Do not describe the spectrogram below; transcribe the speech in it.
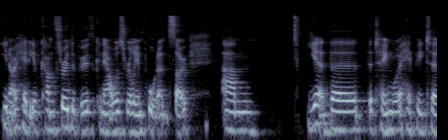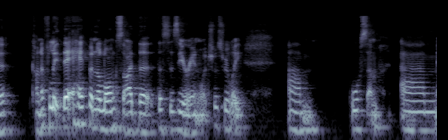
you know had he have come through the birth canal was really important. So um, yeah the the team were happy to kind of let that happen alongside the the cesarean, which was really um, awesome. Um,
